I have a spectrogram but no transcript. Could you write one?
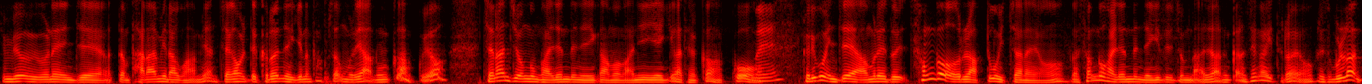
김병민 의원의 이제 어떤 바람이라고 하면 제가 볼 때 그런 얘기는 밥상머리에 안올 것 같고요. 재난지원금 관련된 얘기가 아마 많이 얘기가 될 것 같고. 네. 그리고 이제 아무래도 선거를 앞두고 있잖아요. 그러니까 선거 관련된 얘기들이 좀 나지 않을까 하는 생각이 들어요. 그래서 물론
